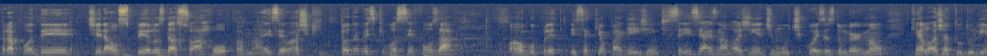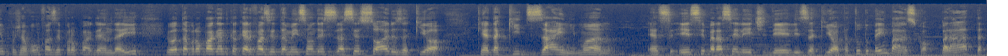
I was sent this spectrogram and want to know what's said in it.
para poder tirar os pelos da sua roupa, mas eu acho que toda vez que você for usar algo preto. Esse aqui eu paguei, gente, 6 reais na lojinha de multicoisas do meu irmão, que é loja Tudo Limpo. Já vamos fazer propaganda aí. E outra propaganda que eu quero fazer também são desses acessórios aqui, ó, que é da Key Design. Mano, esse bracelete deles aqui, ó, tá tudo bem básico, ó, prata,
